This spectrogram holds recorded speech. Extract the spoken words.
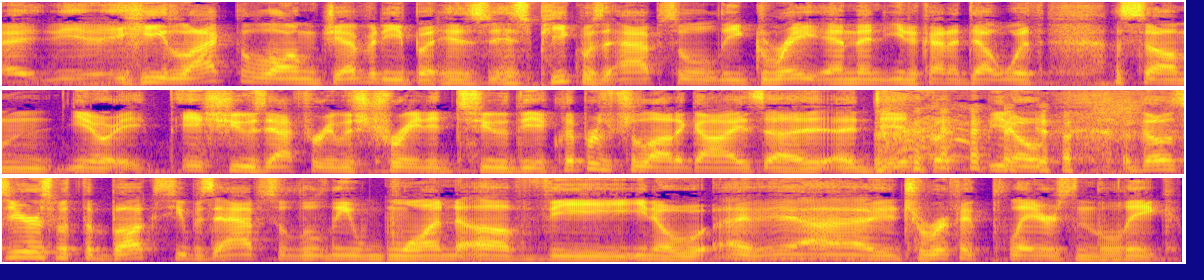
he lacked the longevity, but his his peak was absolutely great. And then you know kind of dealt with some you know issues after he was traded to the Clippers, which a lot of guys uh, did. But you know yeah. those years with the Bucks, he was absolutely one of the you know uh, uh, terrific players in the league.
